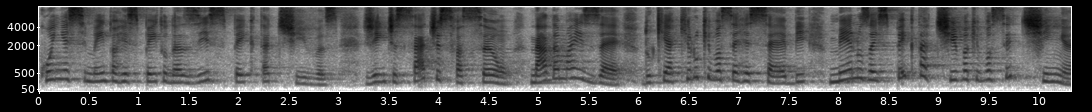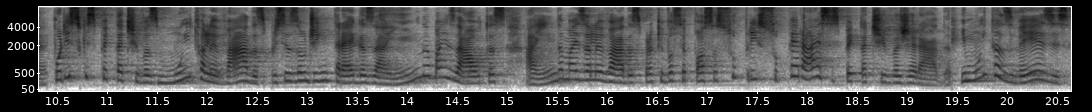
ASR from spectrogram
conhecimento a respeito das expectativas expectativas. Gente, satisfação nada mais é do que aquilo que você recebe menos a expectativa que você tinha. Por isso que expectativas muito elevadas precisam de entregas ainda mais altas, ainda mais elevadas para que você possa suprir, superar essa expectativa gerada. E muitas vezes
